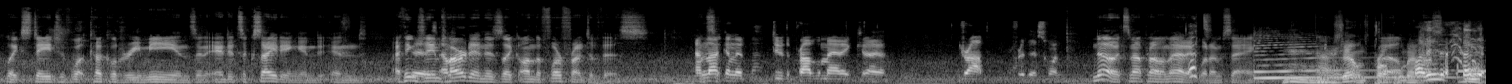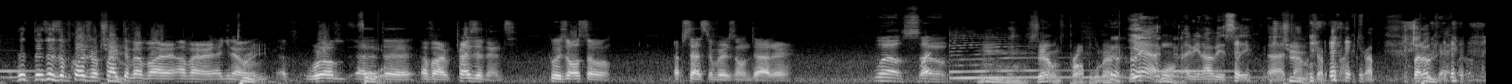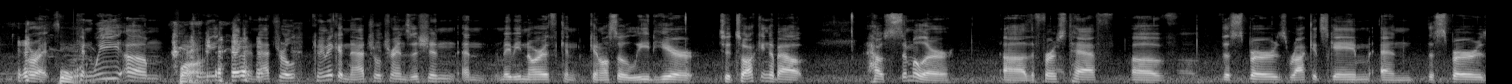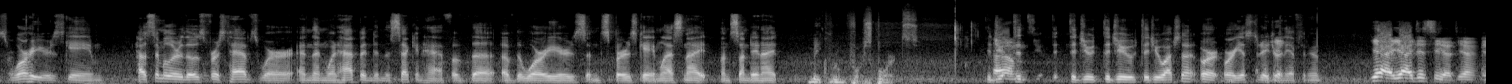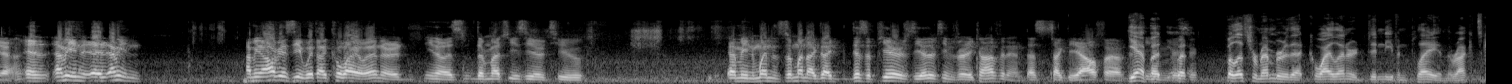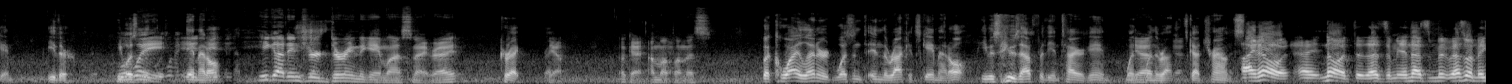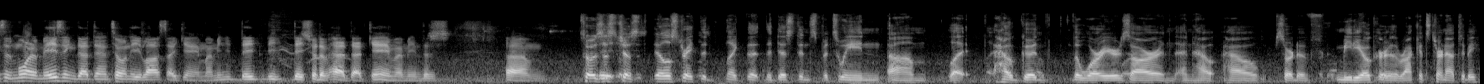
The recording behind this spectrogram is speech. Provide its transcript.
like stage of what cuckoldry means, and, and it's exciting. And and I think James I'm- Harden is like on the forefront of this. I'm not going to do the problematic uh, drop for this one. No, it's not problematic. What, I'm saying. Sounds problematic. think, and th- this is of course reflective of our of our you know of world uh, the, of our president, who is also obsessed over his own daughter. Well, so Sounds problematic. Yeah, One, I mean, obviously, uh, Donald Trump, Donald Trump. But okay, all right. Can we um, can we make a natural can we make a natural transition, and maybe North can can also lead here to talking about how similar uh, the first half of the Spurs Rockets game and the Spurs Warriors game. How similar those first halves were, and then what happened in the second half of the of the Warriors and Spurs game last night on Sunday night. Make room for sports. Did you Um, did, did you did you did you watch that or, or yesterday during the afternoon? Yeah, yeah, I did see it. Yeah, yeah, and I mean, I mean, I mean, obviously without Kawhi Leonard, you know, it's, they're much easier to. I mean, when someone like that disappears, the other team's very confident. That's like the alpha. Of the Yeah, team, but but basically. but let's remember that Kawhi Leonard didn't even play in the Rockets game either. He well, wasn't wait, in the game at all. he- He got injured during the game last night, right? Correct. Yeah. Okay, I'm up on this. But Kawhi Leonard wasn't in the Rockets game at all. He was he was out for the entire game when, Yeah. when the Rockets got trounced. I know, I know. th- That's I mean, that's that's what makes it more amazing that D'Antoni lost that game. I mean, they they, they should have had that game. I mean, there's. Um, So does this just illustrate the like the, the distance between um, like how good the Warriors are and, and how, how sort of mediocre the Rockets turn out to be?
